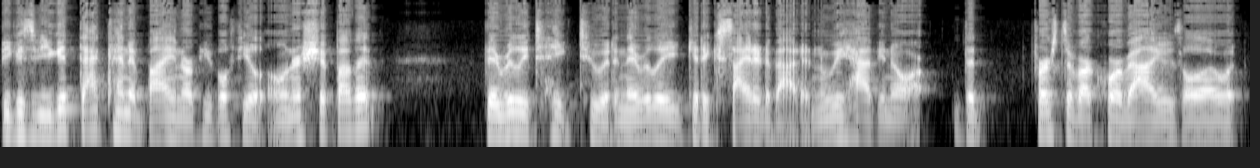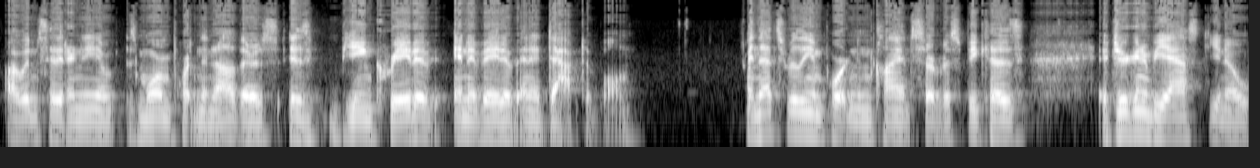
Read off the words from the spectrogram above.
Because if you get that kind of buy-in or people feel ownership of it, they really take to it and they really get excited about it. And we have, you know, the first of our core values, although I wouldn't say that any is more important than others, is being creative, innovative, and adaptable. And that's really important in client service because if you're going to be asked, you know,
